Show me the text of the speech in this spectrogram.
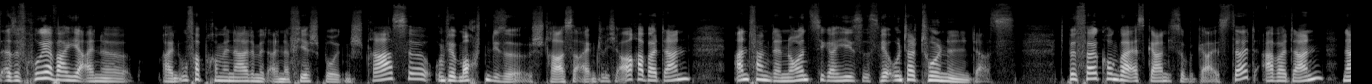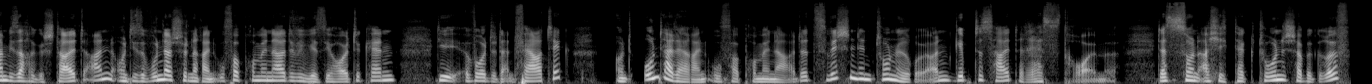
also früher war hier eine Rheinuferpromenade mit einer vierspurigen Straße und wir mochten diese Straße eigentlich auch, aber dann Anfang der 90er hieß es, wir untertunneln das. Die Bevölkerung war erst gar nicht so begeistert, aber dann nahm die Sache Gestalt an und diese wunderschöne Rheinuferpromenade, wie wir sie heute kennen, die wurde dann fertig. Und unter der Rheinuferpromenade, zwischen den Tunnelröhren, gibt es halt Resträume. Das ist so ein architektonischer Begriff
